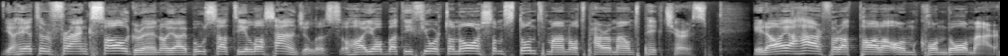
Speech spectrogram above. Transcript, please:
jag heter Frank Sahlgren och jag är bosatt i Los Angeles och har jobbat i 14 år som stuntman åt Paramount Pictures. Idag är jag här för att tala om kondomer.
